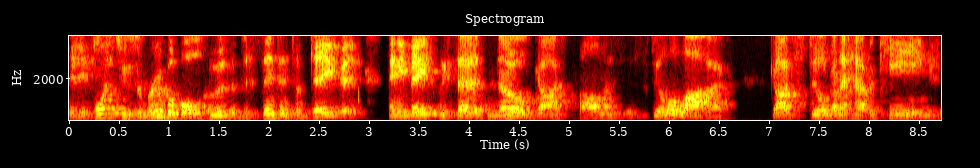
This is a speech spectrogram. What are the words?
is he points to Zerubbabel, who is a descendant of David. And he basically says, no, God's promise is still alive. God's still going to have a king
